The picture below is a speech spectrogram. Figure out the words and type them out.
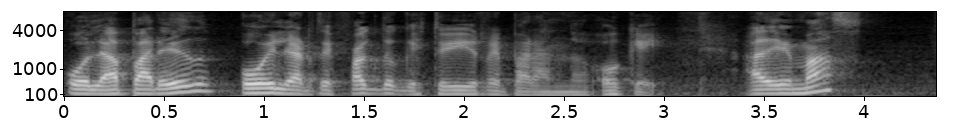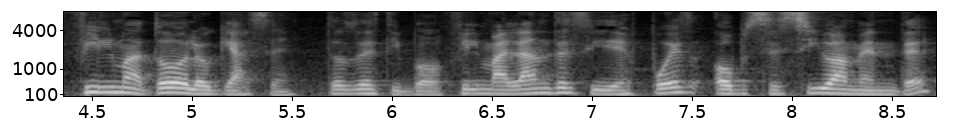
o la pared, o el artefacto que estoy reparando. Ok. Además, filma todo lo que hace. Entonces, tipo, filma el antes y después, obsesivamente.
